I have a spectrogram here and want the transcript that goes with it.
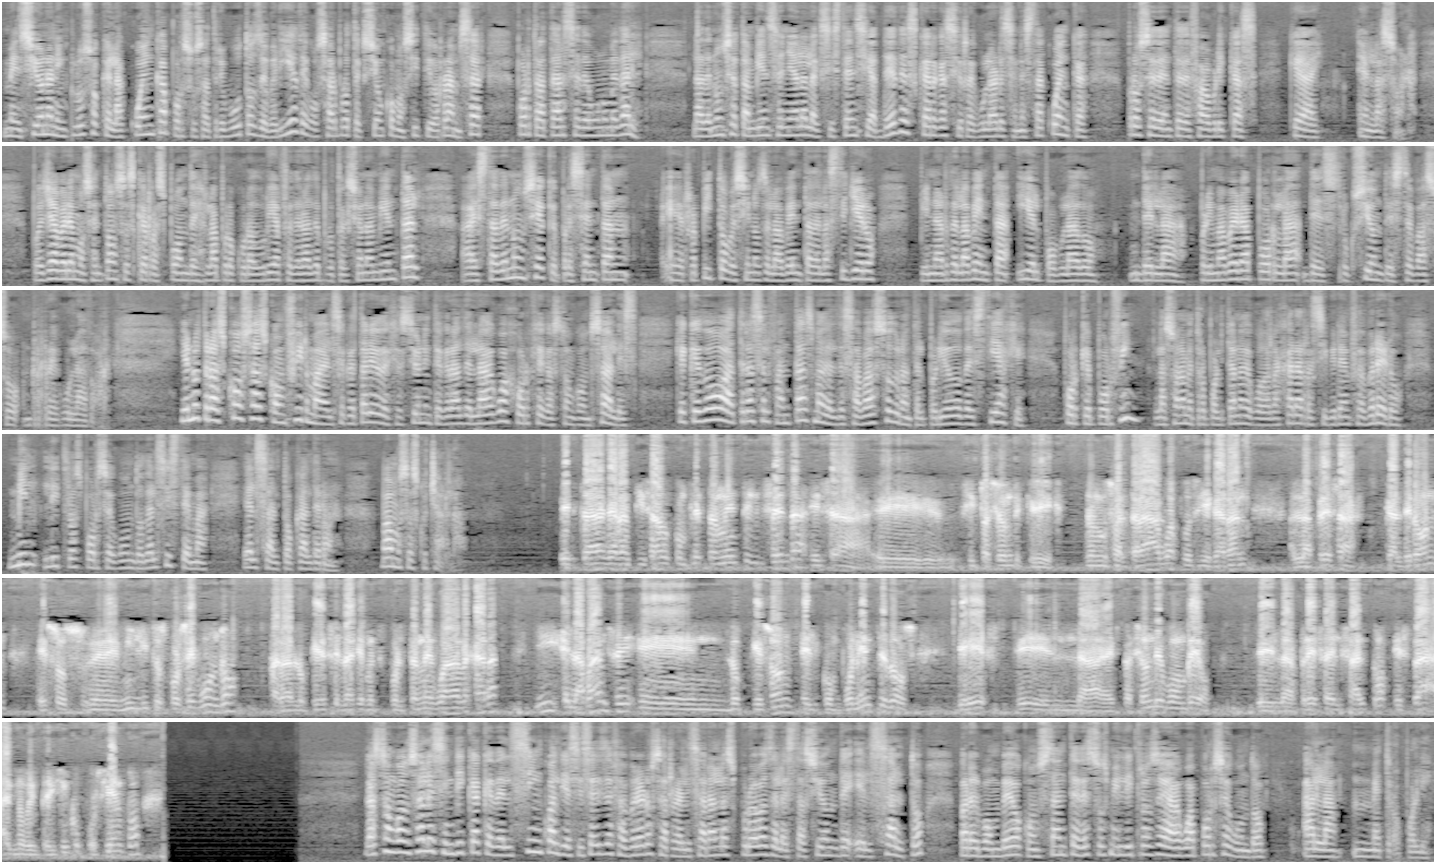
Mencionan incluso que la cuenca, por sus atributos, debería de gozar protección como sitio Ramsar por tratarse de un humedal. La denuncia también señala la existencia de descargas irregulares en esta cuenca procedente de fábricas que hay en la zona. Pues ya veremos entonces qué responde la Procuraduría Federal de Protección Ambiental a esta denuncia que presentan, eh, repito, vecinos de la venta del astillero, Pinar de la Venta y el poblado de la primavera por la destrucción de este vaso regulador. Y en otras cosas, confirma el secretario de Gestión Integral del Agua, Jorge Gastón González, que quedó atrás el fantasma del desabasto durante el periodo de estiaje, porque por fin la zona metropolitana de Guadalajara recibirá en febrero mil litros por segundo del sistema El Salto Calderón. Vamos a escucharlo. Está garantizado completamente, Griselda, esa eh, situación de que no nos faltará agua, pues llegarán a la presa Calderón esos eh, mil litros por segundo para lo que es el área metropolitana de Guadalajara y el avance en lo que son el componente 2, que es eh, la estación de bombeo de la presa del Salto, está al 95%. Gastón González indica que del 5 al 16 de febrero se realizarán las pruebas de la estación de El Salto para el bombeo constante de estos mil litros de agua por segundo a la metrópoli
